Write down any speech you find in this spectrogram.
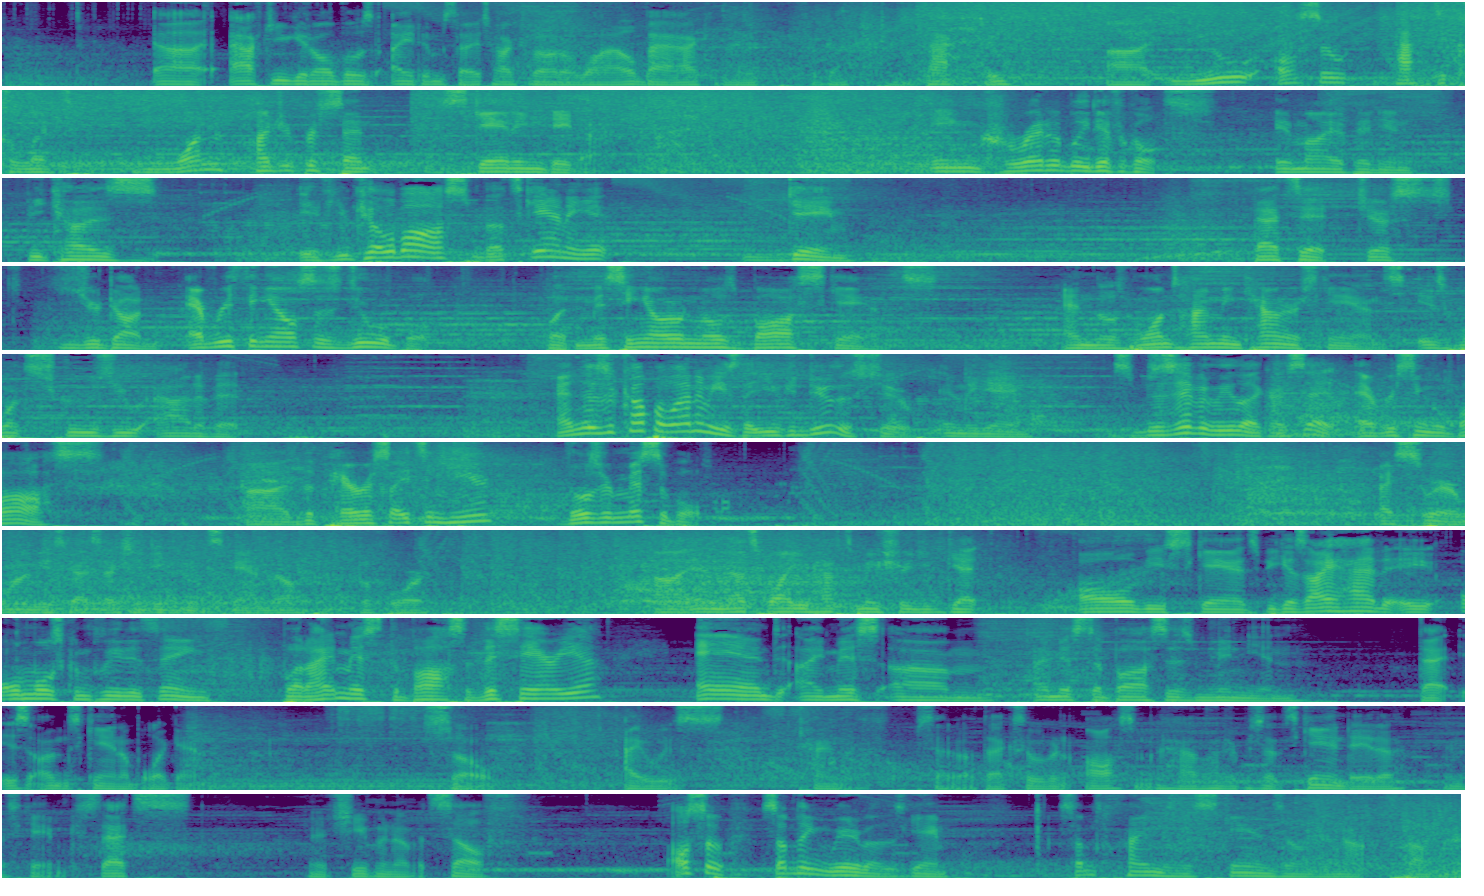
uh, after you get all those items that I talked about a while back, and I forgot to back to, uh, you also have to collect 100% scanning data. Incredibly difficult, in my opinion, because if you kill a boss without scanning it, game. That's it. Just, you're done. Everything else is doable, but missing out on those boss scans and those one-time encounter scans is what screws you out of it. And there's a couple enemies that you can do this to in the game. Specifically, like I said, every single boss. Uh, the parasites in here, those are missable. I swear one of these guys actually didn't get scanned though, before. Uh, and that's why you have to make sure you get all these scans, because I had a almost completed thing, but I missed the boss of this area, and I miss um I missed a boss's minion that is unscannable again. So I was kind of upset about that because it would have been awesome to have 100% scan data in this game because that's an achievement of itself. Also, something weird about this game. Sometimes the scan zones are not proper.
